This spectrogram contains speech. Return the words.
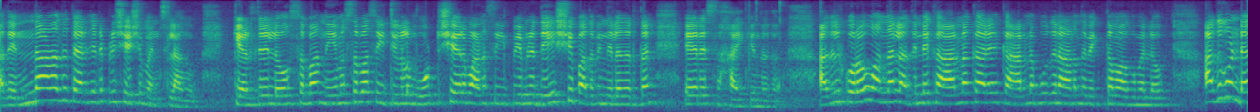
അതെന്താണെന്ന് തെരഞ്ഞെടുപ്പിന് ശേഷം മനസ്സിലാകും. കേരളത്തിലെ ലോക്സഭ നിയമസഭാ സീറ്റുകളും വോട്ട് ഷെയറുമാണ് സി പി എമ്മിന് ദേശീയ പദവി നിലനിർത്താൻ ഏറെ സഹായിക്കുന്നത്. അതിൽ കുറവ് വന്നാൽ അതിന്റെ കാരണക്കാരൻ കാരണഭൂതനാണെന്ന് വ്യക്തമാകുമല്ലോ. അതുകൊണ്ട്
